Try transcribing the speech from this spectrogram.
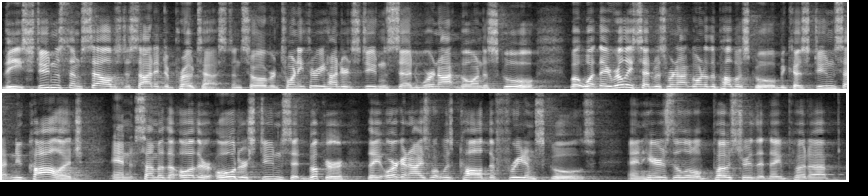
the students themselves decided to protest. And so over 2,300 students said, We're not going to school. But what they really said was, We're not going to the public school because students at New College and some of the other older students at Booker, they organized what was called the Freedom Schools. And here's the little poster that they put up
